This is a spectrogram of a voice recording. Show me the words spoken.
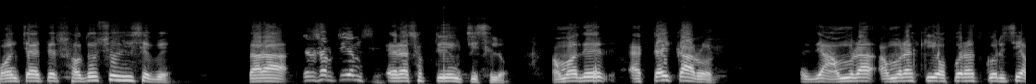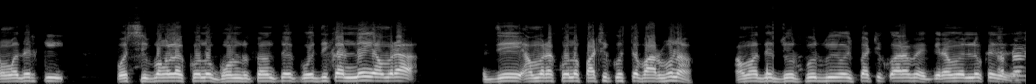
পঞ্চায়েতের সদস্য হিসেবে তারা এরা সব টিএমসি? এরা সব টিএমসি ছিল। আমাদের একটাই কারণ যে আমরা আমরা কি অপরাধ করেছি আমাদের কি পশ্চিমবাংলার কোনো গণতান্ত্রিক অধিকার নেই আমরা যে আমরা কোনো পার্টি করতে পারব না আমাদের জোরপূর্বী ওই পার্টি করাবে গ্রামের লোকেদের। আপনার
